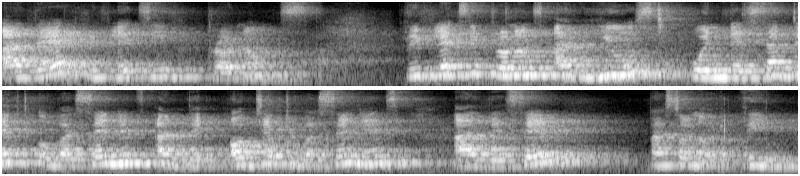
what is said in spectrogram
are the reflexive pronouns. Reflexive pronouns are used when the subject of a sentence and the object of a sentence are the same person or thing.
